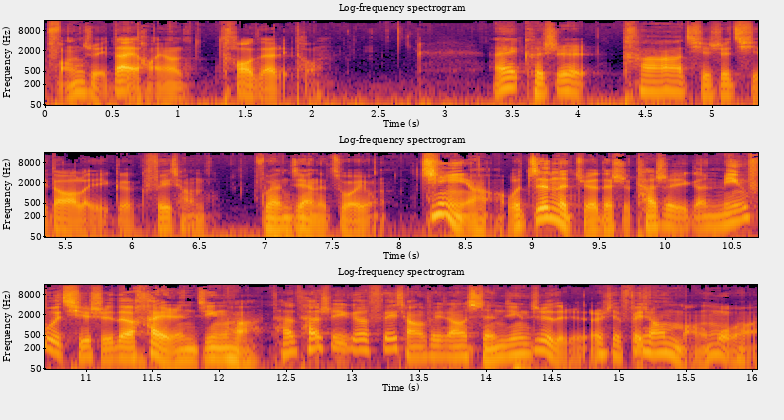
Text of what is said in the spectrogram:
防水袋，好像套在里头。哎，可是他其实起到了一个非常关键的作用。劲啊！我真的觉得是他是一个名副其实的害人精哈，他他是一个非常非常神经质的人，而且非常盲目哈。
